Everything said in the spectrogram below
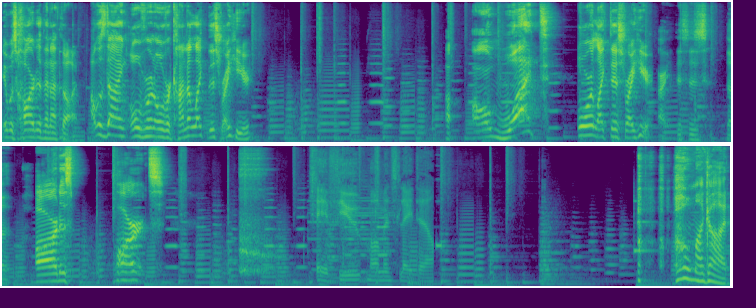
it was harder than I thought. I was dying over and over, kind of like this right here. Oh, oh, what? Or like this right here. All right, this is the hardest part. A few moments later. Oh my god.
